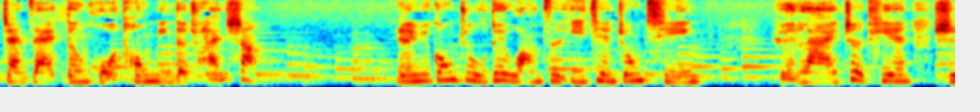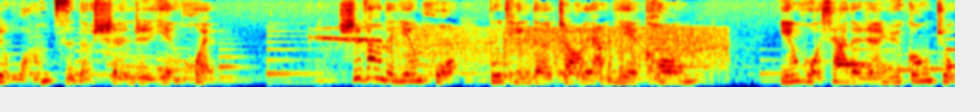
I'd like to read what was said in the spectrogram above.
站在灯火通明的船上。人鱼公主对王子一见钟情。原来这天是王子的生日宴会，释放的烟火不停的照亮夜空。烟火下的人鱼公主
